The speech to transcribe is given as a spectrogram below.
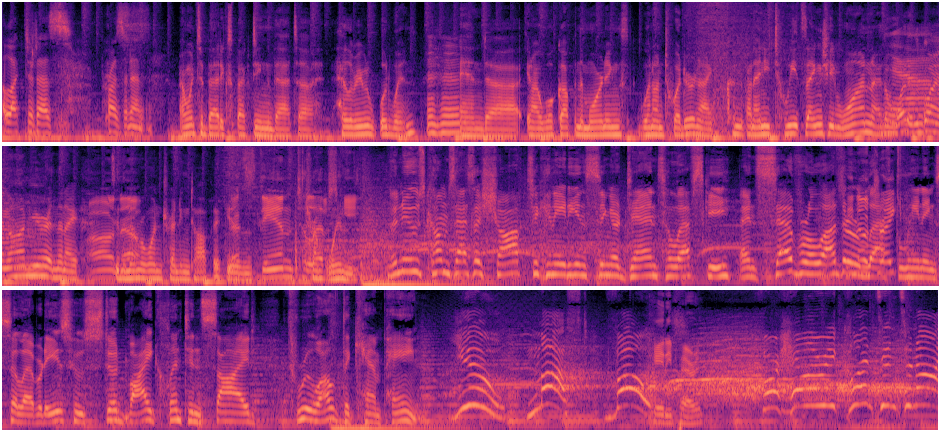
elected as president? I went to bed expecting that uh, Hillary would win, Mm-hmm. and uh, you know I woke up in the mornings, went on Twitter, and I couldn't find any tweets saying she'd won. I thought, what is going on here? And then I Oh, see the number one trending topic That's is Dan Trump Talevski. wins. The news comes as a shock to Canadian singer Dan Talevski and several other you know Drake? left leaning celebrities who stood by Clinton's side throughout the campaign. You must vote Katy Perry. for Hillary Clinton tonight.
